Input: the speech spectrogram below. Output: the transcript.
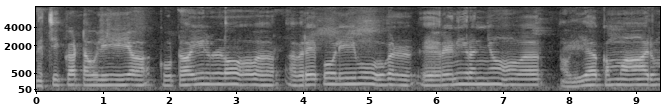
നെച്ചിക്കട്ടൗലിയ കൂട്ടായിലുള്ളോവർ അവരെ പോലീവുകൾ ഏറെ നിറഞ്ഞോവർ. ഔലിയാക്കന്മാരും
